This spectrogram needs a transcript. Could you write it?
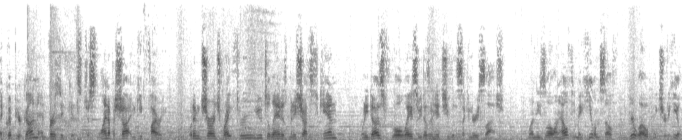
equip your gun and first aid kits. Just line up a shot and keep firing. Let him charge right through you to land as many shots as you can. When he does, roll away so he doesn't hit you with a secondary slash. When he's low on health, he may heal himself. When you're low, make sure to heal.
